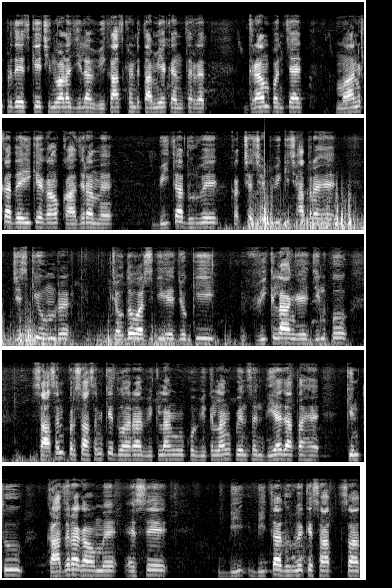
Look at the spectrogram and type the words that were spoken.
प्रदेश के छिंदवाड़ा जिला विकासखंड तामिया के अंतर्गत ग्राम पंचायत मानका दही के गाँव काजरा में बीता ध्रुवे कक्षा छठवीं की छात्रा है जिसकी उम्र चौदह वर्ष की है जो कि विकलांग है जिनको शासन प्रशासन के द्वारा विकलांगों को विकलांग पेंशन दिया जाता है। किंतु काजरा गाँव में ऐसे बी, बीता ध्रुवे के साथ साथ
